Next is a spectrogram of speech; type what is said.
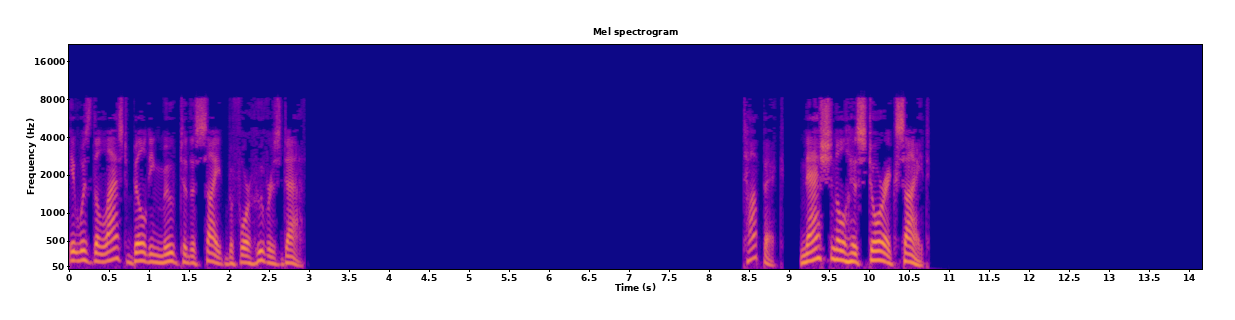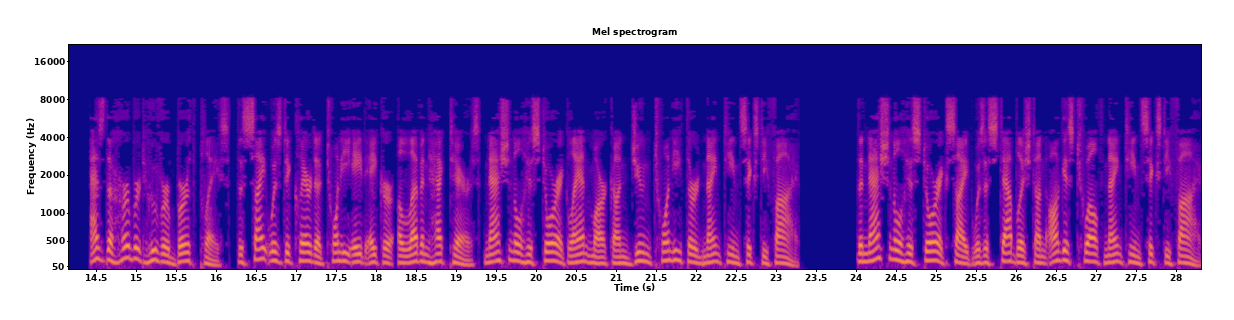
It was the last building moved to the site before Hoover's death. National Historic Site As the Herbert Hoover birthplace, the site was declared a 28-acre (11 hectares) National Historic Landmark on June 23, 1965. The National Historic Site was established on August 12, 1965.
